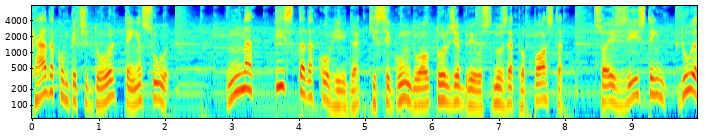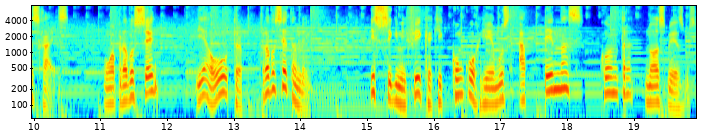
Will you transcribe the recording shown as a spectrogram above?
Cada competidor tem a sua. Na pista da corrida, que segundo o autor de Hebreus nos é proposta, só existem duas raias. Uma para você e a outra para você também. Isso significa que concorremos apenas contra nós mesmos.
